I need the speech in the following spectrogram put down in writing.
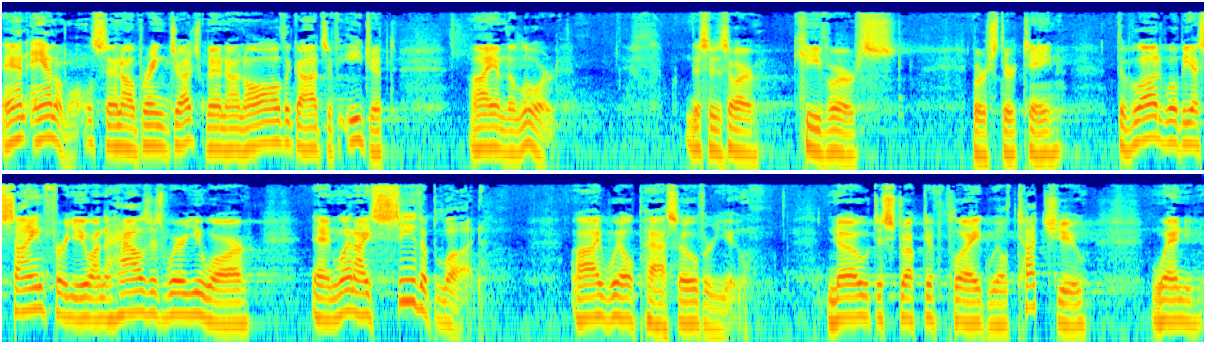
and animals, and I'll bring judgment on all the gods of Egypt. I am the Lord. This is our key verse, verse 13. The blood will be a sign for you on the houses where you are, and when I see the blood, I will pass over you. No destructive plague will touch you when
